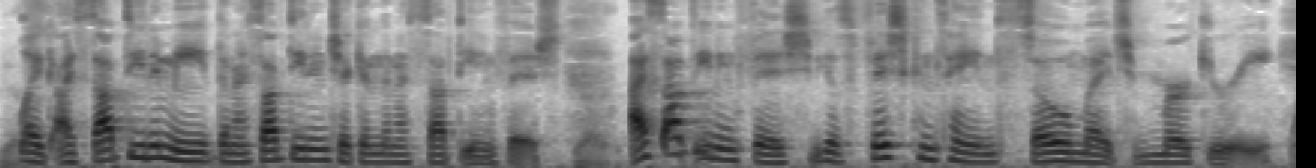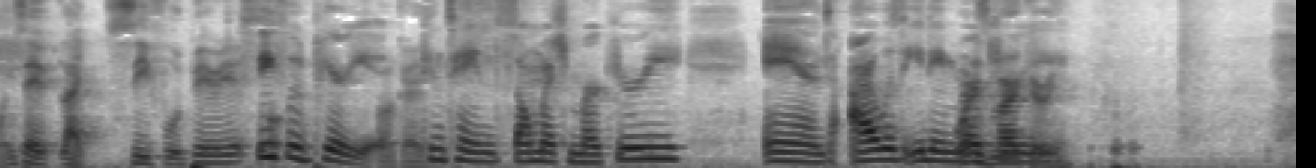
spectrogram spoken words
Yes. Like I stopped eating meat, then I stopped eating chicken, then I stopped eating fish. Right. I stopped eating fish because fish contains so much mercury. When you say like seafood period, Seafood period Okay. contains so much mercury and I was eating what mercury. is mercury?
